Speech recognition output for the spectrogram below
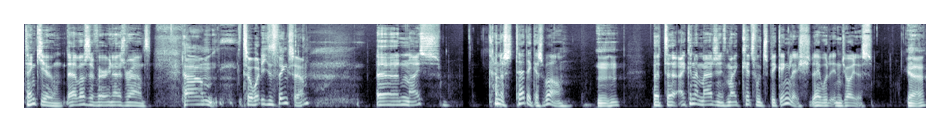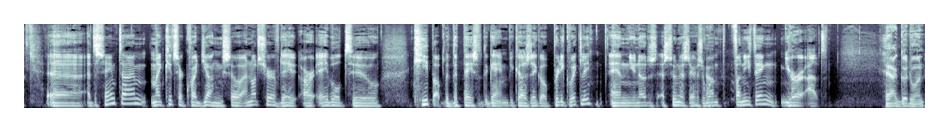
Thank you. That was a very nice round. Um, so, what do you think, Sam? Uh, nice. Kind of static as well. Mm-hmm. But uh, I can imagine if my kids would speak English, they would enjoy this. Yeah. Uh, at the same time, my kids are quite young, so I'm not sure if they are able to keep up with the pace of the game because they go pretty quickly. And you notice as soon as there's one funny thing, you're out. Yeah, good one.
